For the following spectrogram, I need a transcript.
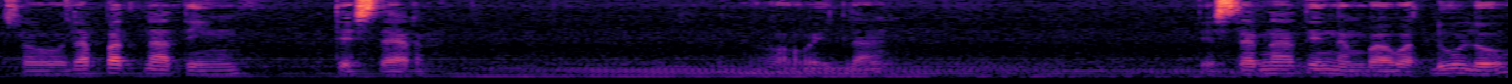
So dapat nating tester. Wait lang. Tester natin ng bawat dulo.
